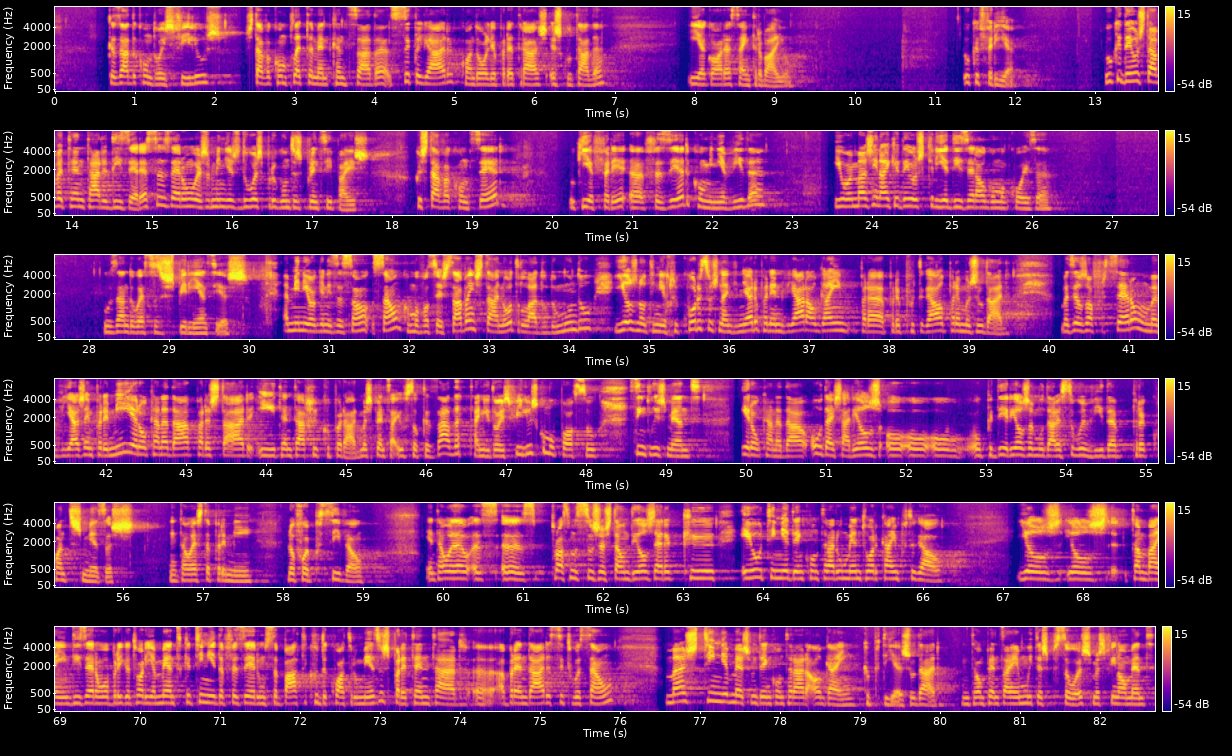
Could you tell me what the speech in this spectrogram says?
casada com dois filhos, estava completamente cansada, se calhar, quando olho para trás, esgotada, e agora sem trabalho. O que faria? O que Deus estava a tentar dizer? Essas eram as minhas duas perguntas principais. O que estava a acontecer? O que ia fazer com minha vida? Eu imaginei que Deus queria dizer alguma coisa usando essas experiências. A minha organização, como vocês sabem, está no outro lado do mundo e eles não tinham recursos nem dinheiro para enviar alguém para, para Portugal para me ajudar. Mas eles ofereceram uma viagem para mim e ao Canadá para estar e tentar recuperar. Mas pensei, eu sou casada, tenho dois filhos, como posso simplesmente ir ao Canadá ou deixar eles ou, ou, ou, ou pedir eles a mudar a sua vida para quantos meses? Então esta para mim não foi possível. Então a, a, a, próxima sugestão deles era que eu tinha de encontrar um mentor cá em Portugal. Eles, eles também disseram obrigatoriamente que tinha de fazer um sabático de quatro meses para tentar uh, abrandar a situação, mas tinha mesmo de encontrar alguém que podia ajudar. Então pensei em muitas pessoas, mas finalmente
